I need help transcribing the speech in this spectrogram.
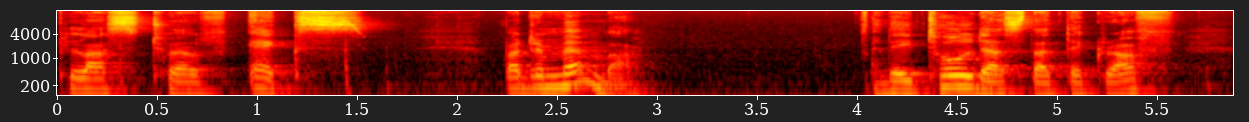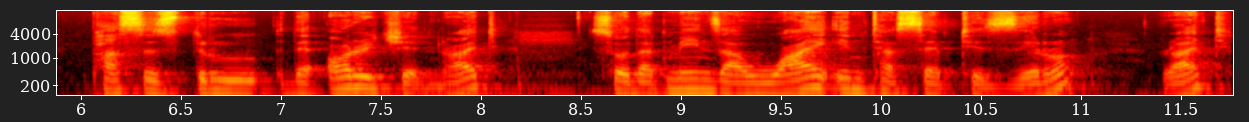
plus 12x. But remember, they told us that the graph passes through the origin, right? So that means our y-intercept is 0, right?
